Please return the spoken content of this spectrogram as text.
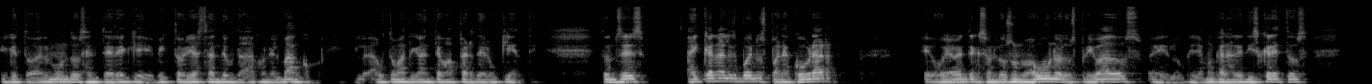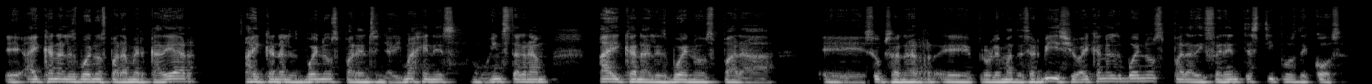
y que todo el mundo se entere que Victoria está endeudada con el banco, porque automáticamente va a perder un cliente. Entonces, hay canales buenos para cobrar, eh, obviamente que son los uno a uno, los privados, eh, lo que llaman canales discretos. Eh, hay canales buenos para mercadear, hay canales buenos para enseñar imágenes, como Instagram, hay canales buenos para subsanar problemas de servicio, hay canales buenos para diferentes tipos de cosas.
